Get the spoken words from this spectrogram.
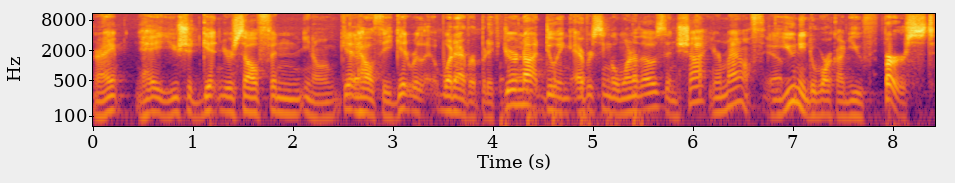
Right? Hey, you should get yourself and you know get healthy, get rela- whatever. But if you're not doing every single one of those, then shut your mouth. Yep. You need to work on you first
